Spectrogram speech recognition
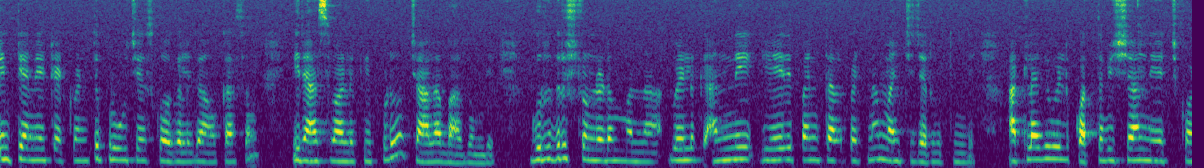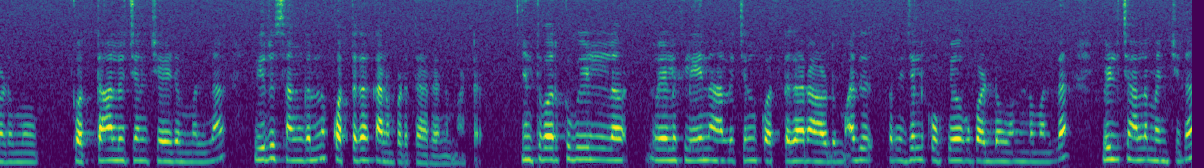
ఏంటి అనేటటువంటి ప్రూవ్ చేసుకోగలిగే అవకాశం ఈ రాశి వాళ్ళకి ఇప్పుడు చాలా బాగుంది. గురుదృష్టి ఉండడం వల్ల వీళ్ళకి అన్ని ఏది పని తలపెట్టినా మంచి జరుగుతుంది. అట్లాగే వీళ్ళు కొత్త విషయాలు నేర్చుకోవడము కొత్త ఆలోచన చేయడం వల్ల వీరు సంఘంలో కొత్తగా కనపడతారనమాట ఇంతవరకు వీళ్ళ వీళ్ళకి లేని ఆలోచనలు కొత్తగా రావడం అది ప్రజలకు ఉపయోగపడడం ఉండడం వల్ల వీళ్ళు చాలా మంచిగా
